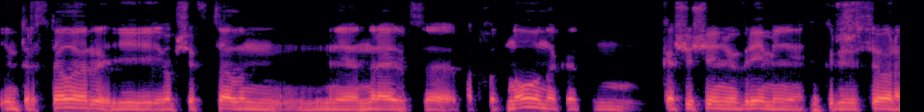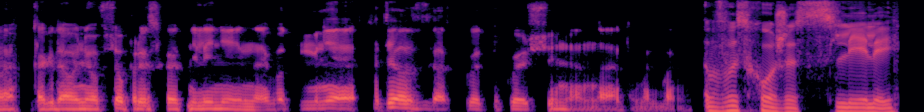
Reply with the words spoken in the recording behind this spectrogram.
«Интерстеллар», и вообще в целом мне нравится подход Нолана к этому, к ощущению времени как режиссера, когда у него все происходит нелинейно. И вот мне хотелось сделать какое-то такое ощущение на этом альбоме. Вы схожи с Лелей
